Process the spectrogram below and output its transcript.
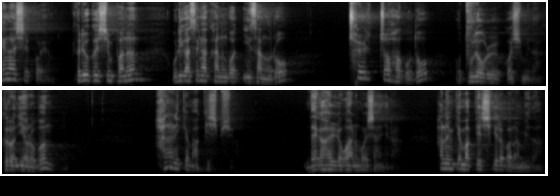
행하실 거예요. 그리고 그 심판은 우리가 생각하는 것 이상으로 철저하고도 두려울 것입니다. 그러니 여러분 하나님께 맡기십시오. 내가 하려고 하는 것이 아니라 하나님께 맡기시기를 바랍니다.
